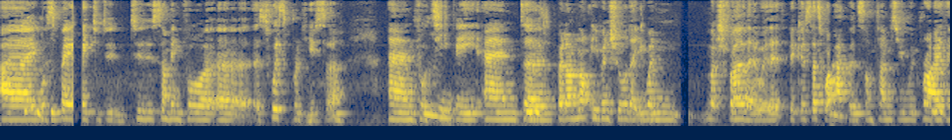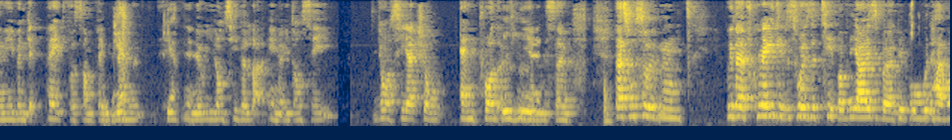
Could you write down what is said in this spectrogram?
I was paid to do to do something for a, a Swiss producer and for mm. TV. And uh, but I'm not even sure that you went much further with it because that's what happens. Sometimes you would write and even get paid for something, yeah. and yeah. you know you don't see the you know you don't see you don't see actual end product mm-hmm. in the mm-hmm. end. So that's also mm, with that creative. It's always the tip of the iceberg. People would have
